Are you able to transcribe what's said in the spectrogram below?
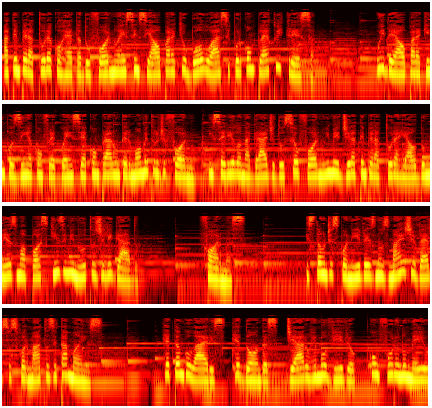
A temperatura correta do forno é essencial para que o bolo asse por completo e cresça. O ideal para quem cozinha com frequência é comprar um termômetro de forno, inseri-lo na grade do seu forno e medir a temperatura real do mesmo após 15 minutos de ligado. Formas. Estão disponíveis nos mais diversos formatos e tamanhos. Retangulares, redondas, de aro removível, com furo no meio,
